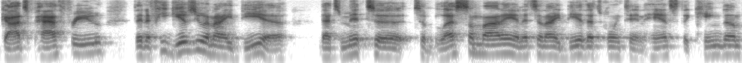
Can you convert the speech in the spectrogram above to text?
God's path for you, then if He gives you an idea that's meant to to bless somebody and it's an idea that's going to enhance the kingdom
